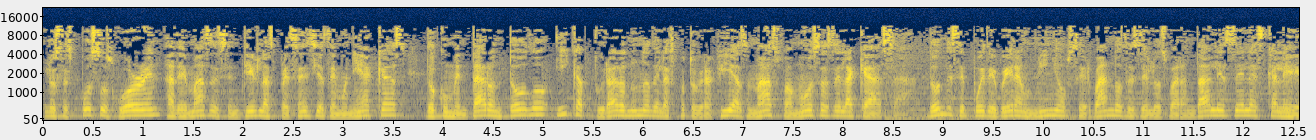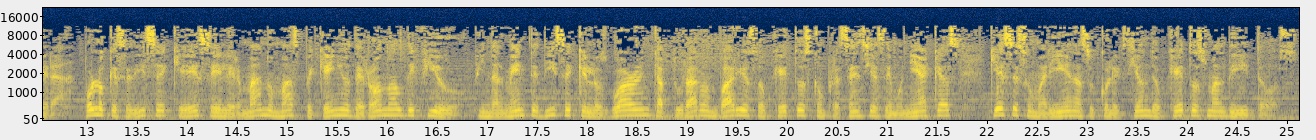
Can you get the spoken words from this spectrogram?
Los esposos Warren, además de sentir las presencias demoníacas, documentaron todo y capturaron una de las fotografías más famosas de la casa, donde se puede ver a un niño observando desde los barandales de la escalera, por lo que se dice que es el hermano más pequeño de Ronald DeFew. Finalmente dice que los Warren capturaron varios objetos con presencias demoníacas que se sumarían a su colección de objetos malditos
